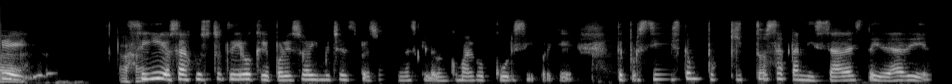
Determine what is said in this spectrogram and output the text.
que... Sí, o sea, justo te digo que por eso hay muchas personas que lo ven como algo cursi, porque de por sí está un poquito satanizada esta idea del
